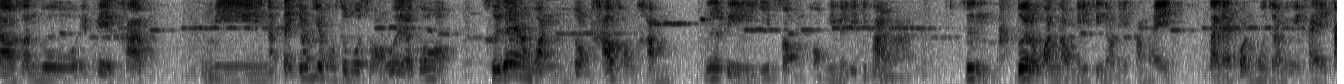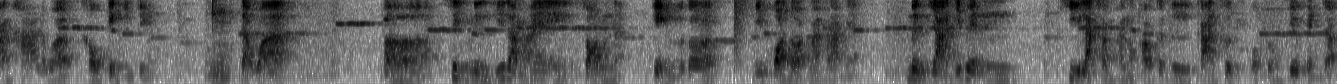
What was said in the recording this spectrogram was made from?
ดาวซันโวเอฟเอคัพอืมมีนักเตะยอดเยี่ยมของสโมสรด้วยแล้วก็เคยได้รางวัลรองเท้าทองคำเมื่อปี 22 ของพรีเมียร์ลีกที่ผ่านมา ซึ่งด้วยรางวัลเหล่านี้สิ่งเหล่านี้ทำให้หลายๆคนคงจะไม่มีใครกางขาแล้วว่าเขาเก่งจริงอืมๆแต่ว่าเอ่อสิ่งหนึ่งที่ทำให้ซอนน่ะเก่งแล้วก็มีพรสวรรค์มากขนาดเนี้ยหนึ่งอย่างที่เป็นคีย์หลักสำคัญของเขาก็คือการฝึกอบรมเขี่ยวเข็นจาก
